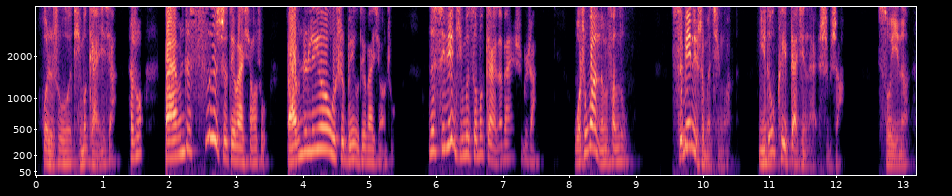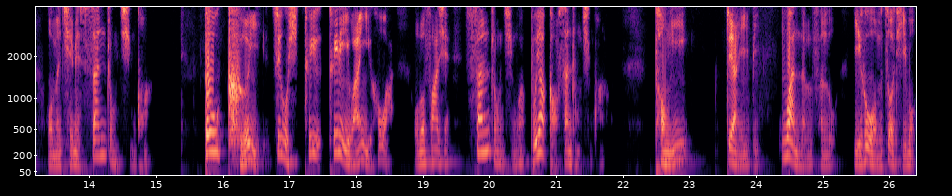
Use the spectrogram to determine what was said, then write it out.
或者说题目改一下，他说百分之四十对外销售，百分之六十没有对外销售，那随便题目怎么改了呗，是不是啊？我是万能分录，随便你什么情况，你都可以带进来，是不是啊？所以呢，我们前面三种情况都可以，最后推推理完以后啊，我们发现三种情况不要搞三种情况，统一这样一笔万能分录，以后我们做题目。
